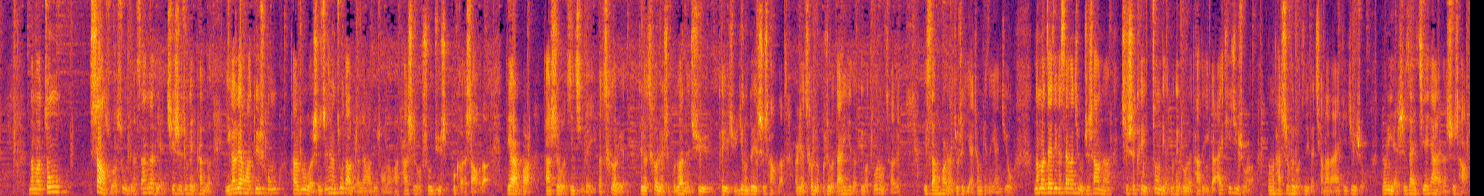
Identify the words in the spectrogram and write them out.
那么中上所述的三个点，其实就可以看作一个量化对冲，它如果是真正做到了一个量化对冲的话，它是有数据是不可少的。第二块，它是有自己的一个策略，这个策略是不断的去可以去应对市场的，而且策略不是有单一的，可以有多种策略。第三块呢，就是衍生品的研究。那么在这个三个基础之上呢，其实可以重点就可以落在它的一个 IT 技术了。那么它是否有自己的强大的 IT 技术？那么也是在接下来的市场。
